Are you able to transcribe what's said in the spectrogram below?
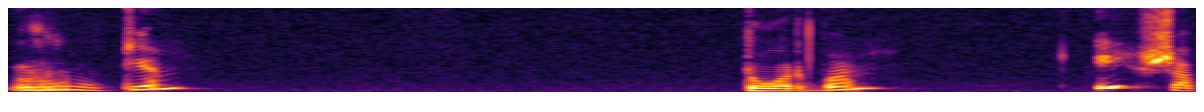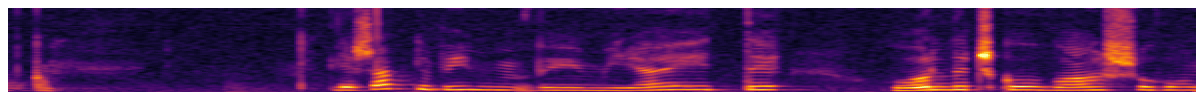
руки, торба і шапка. Для шапки ви виміряєте горлечко вашого,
